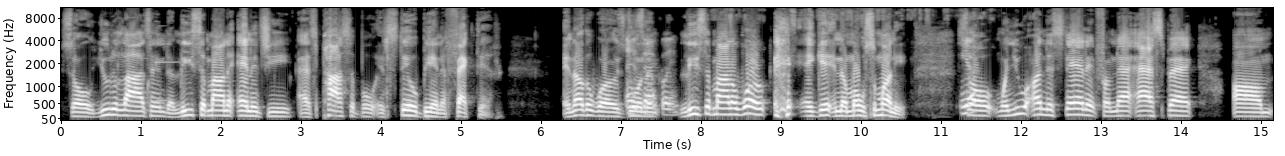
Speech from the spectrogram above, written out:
so utilizing the least amount of energy as possible and still being effective in other words doing exactly. the least amount of work and getting the most money so when you understand it from that aspect, um,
